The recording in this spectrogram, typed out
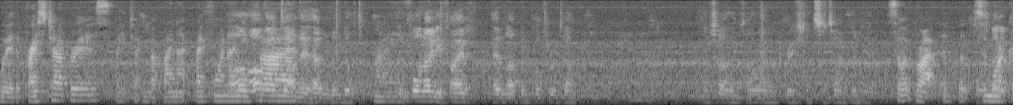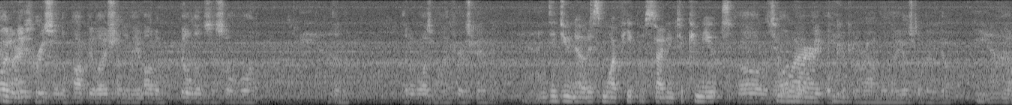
where the Price Chopper is? Are you talking about by ni- by four ninety All, all that down there hadn't been built. The Right. four ninety-five had not been put through town. That's how, that's how I've increased it since I've been here. So it brought uh, There's some more been quite an commercial. increase in the population and the amount of buildings and so forth than, than it was when I first came here. And did you notice more people starting to commute? Oh, there's To a lot more work, people yeah. kicking around than there used to be, yeah. Yeah. Yeah.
